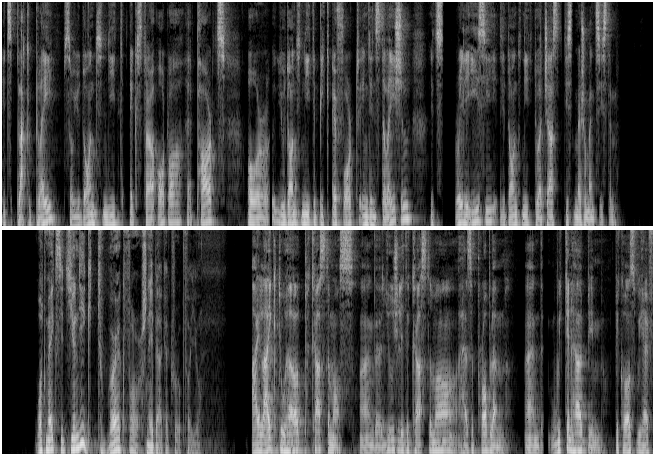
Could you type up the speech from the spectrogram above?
It's plug and play. So you don't need extra order uh, parts or you don't need a big effort in the installation. It's really easy. You don't need to adjust this measurement system. What makes it unique to work for Schneeberger Group for you? I like to help customers and uh, usually the customer has a problem and we can help him because we have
